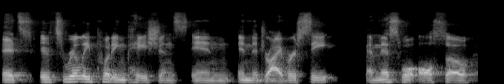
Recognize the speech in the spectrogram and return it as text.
It's it's really putting patients in in the driver's seat. And this will also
